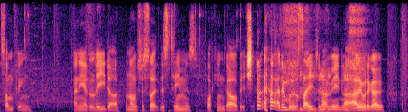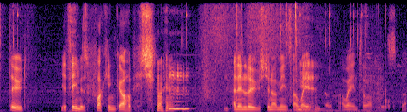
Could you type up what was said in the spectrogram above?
something, and he had a leader, and I was just like, this team is fucking garbage. I didn't want to say, do you know what I mean? Like, I didn't want to go, dude, your team is fucking garbage. and then lose, do you know what I mean? So I waited Yeah. until I waited until afterwards. But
